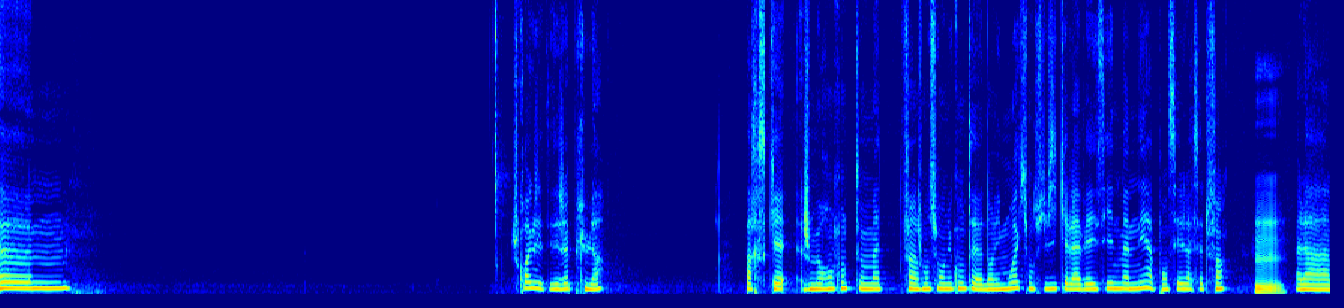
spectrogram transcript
Euh... je crois que j'étais déjà plus là. Parce que je me rends compte, enfin, je m'en suis rendu compte euh, dans les mois qui ont suivi qu'elle avait essayé de m'amener à penser à cette fin. Hmm. Elle a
